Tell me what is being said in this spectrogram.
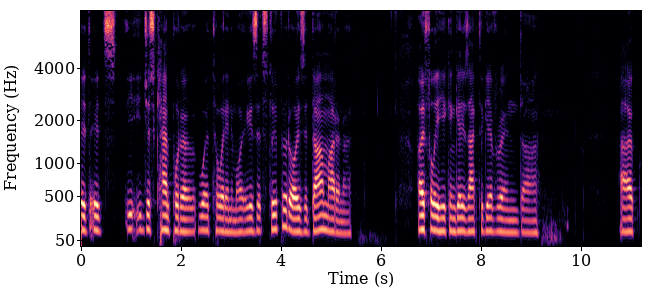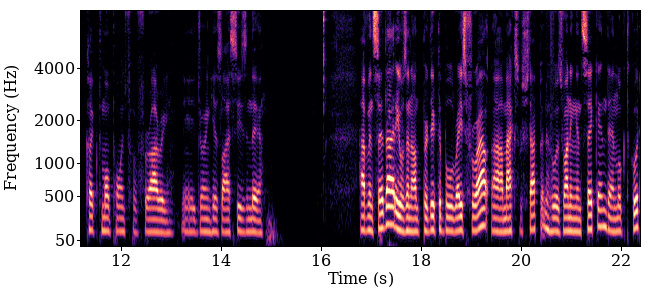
it it's you just can't put a word to it anymore. Is it stupid or is it dumb? I don't know. Hopefully, he can get his act together and uh, uh, collect more points for Ferrari uh, during his last season there. Having said that, it was an unpredictable race throughout. Uh, Max Verstappen, who was running in second and looked good,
